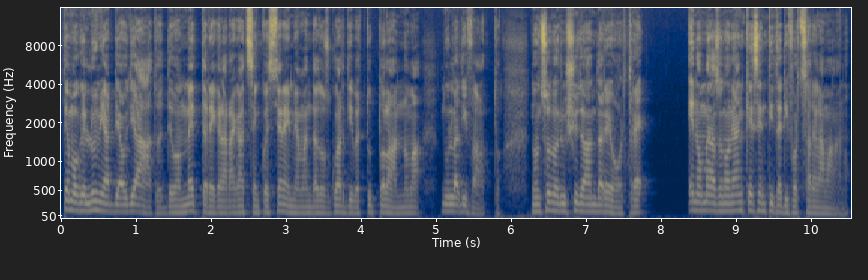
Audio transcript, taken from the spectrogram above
Temo che lui mi abbia odiato e devo ammettere che la ragazza in questione mi ha mandato sguardi per tutto l'anno, ma nulla di fatto. Non sono riuscito ad andare oltre e non me la sono neanche sentita di forzare la mano.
